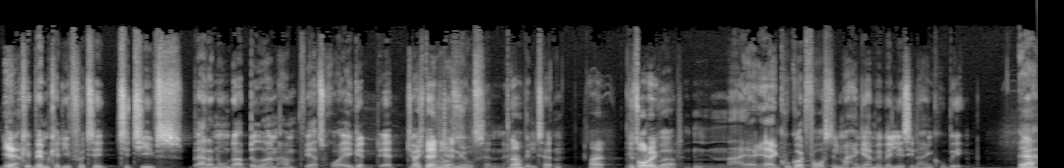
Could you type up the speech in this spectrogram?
Hvem, Ja. kan, hvem kan de få til, til Chiefs? Er der nogen, der er bedre end ham? For jeg tror ikke, at, at Josh McDaniels? McDaniels, han, Nå. han vil tage den. Nej, det tror du ikke? umiddelbart. Nej, jeg, jeg kunne godt forestille mig, at han gerne vil vælge sin egen QB. ja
